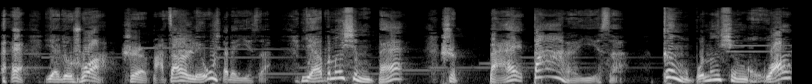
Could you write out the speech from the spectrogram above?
哎，也就说是把咱儿留下的意思，也不能姓白，是白大的意思，更不能姓黄，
